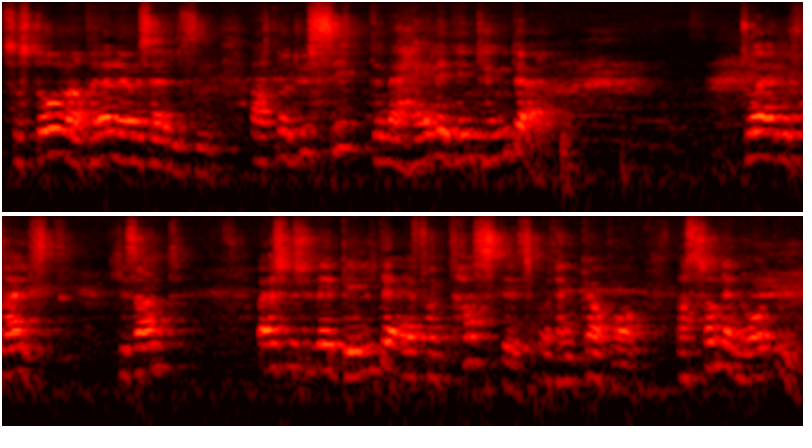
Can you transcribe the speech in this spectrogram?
så står det på den oversettelsen at når du sitter med hele din tyngde, da er du frelst. Ikke sant? Og jeg syns det bildet er fantastisk å tenke på. At sånn er nåden.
